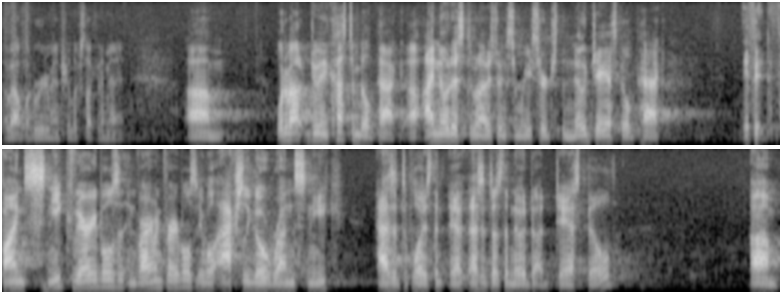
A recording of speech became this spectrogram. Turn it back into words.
about what rudimentary looks like in a minute. Um, what about doing a custom build pack? Uh, I noticed when I was doing some research, the Node.js build pack, if it finds Snyk variables, environment variables, it will actually go run Snyk as it deploys the, as it does the Node.js build. Um,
